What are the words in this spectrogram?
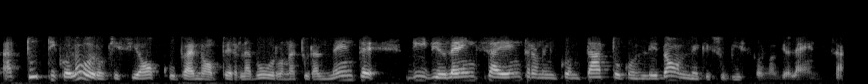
a tutti coloro che si occupano per lavoro naturalmente di violenza e entrano in contatto con le donne che subiscono violenza.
